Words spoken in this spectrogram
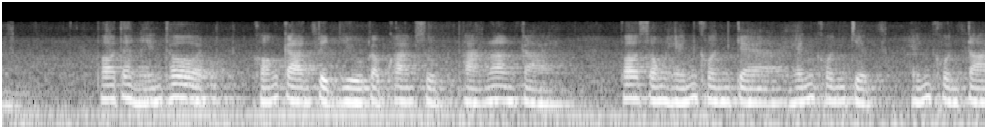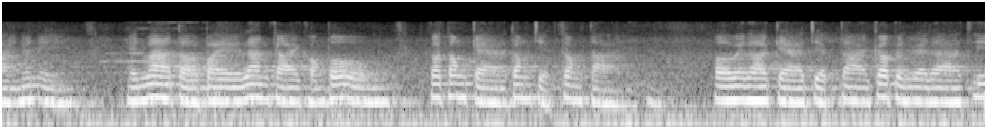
ย เพราะท่านเห็นโทษของการติดอยู่กับความสุขทางร่างกาย เพราะทรงเห็นคนแก่ เห็นคนเจ็บ เห็นคนตายนั่นเอง เห็นว่าต่อไปร่างกายของพระองค์ ก็ต้องแก่ต้องเจ็บต้องตาย พอเวลาแก่เจ็บตายก็เป็นเวลาที่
